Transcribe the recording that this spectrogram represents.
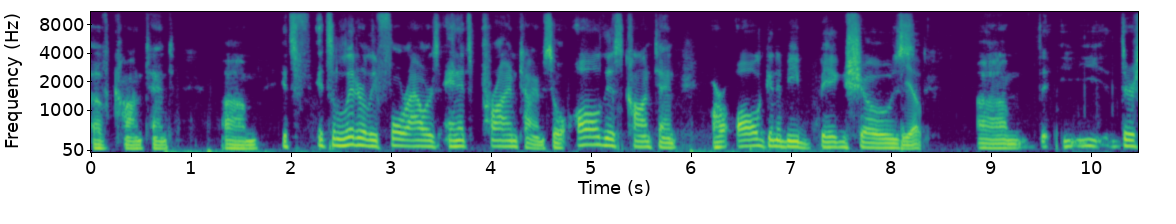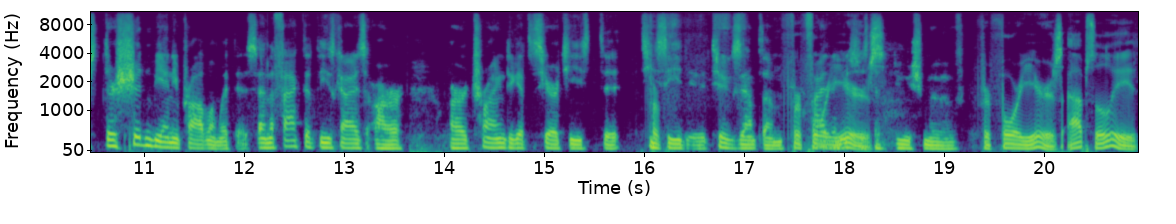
of content. Um, it's it's literally four hours and it's prime time. So all this content are all going to be big shows. Yep. um, th- y- there's there shouldn't be any problem with this, and the fact that these guys are are trying to get the CRT to TC to, to exempt them For four I think is just years. a douche move. For four years. Absolutely.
